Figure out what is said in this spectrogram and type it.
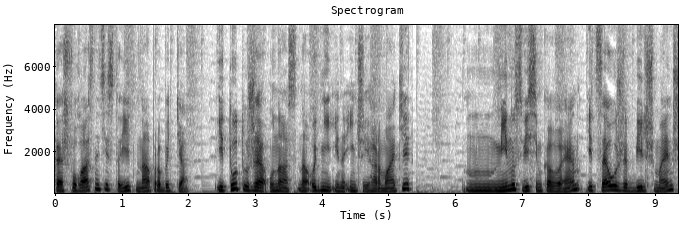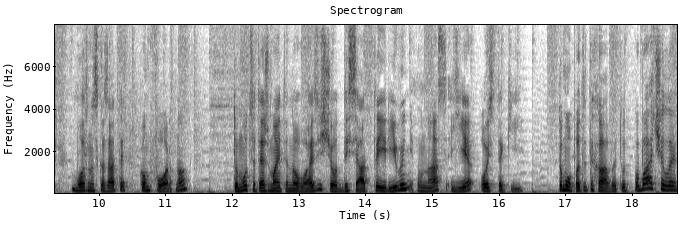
хеш-фугасниці стоїть на пробиття. І тут уже у нас на одній і на іншій гарматі мінус 8 КВН, і це вже більш-менш, можна сказати, комфортно. Тому це теж майте на увазі, що 10 рівень у нас є ось такий. Тому по ТТХ ви тут побачили.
